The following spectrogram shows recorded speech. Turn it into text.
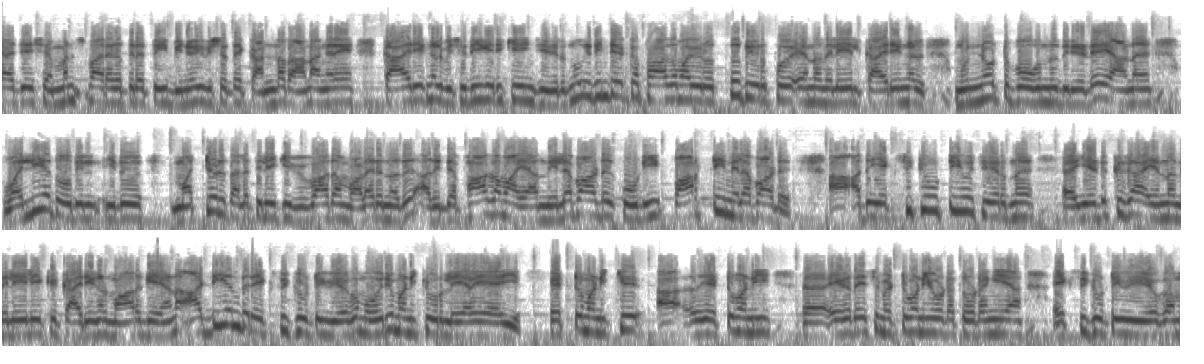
രാജേഷ് എം എൻ സ്മാരകത്തിലെത്തി ബിനോയ് വിശ്വത്തെ കണ്ടതാണ്. അങ്ങനെ കാര്യങ്ങൾ വിശദീകരിക്കുകയും ചെയ്തിരുന്നു. ഇതിന്റെയൊക്കെ ഭാഗമായി ഒരു ഒത്തുതീർപ്പ് എന്ന നിലയിൽ കാര്യങ്ങൾ മുന്നോട്ട് പോകുന്നതിനിടെയാണ് വലിയ തോതിൽ ഇത് മറ്റൊരു തലത്തിലേക്ക് വിവാദം വളരുന്നത്. അതിന്റെ ഭാഗമായ നിലപാട് കൂടി പാർട്ടി നിലപാട് അത് എക്സിക്യൂട്ടീവ് ചേർന്ന് എടുക്കുക എന്ന നിലയിലേക്ക് കാര്യങ്ങൾ മാറുകയാണ്. അടിയന്തര എക്സിക്യൂട്ടീവ് യോഗം ഒരു മണിക്കൂറിലേറെയായി. എട്ട് മണിക്ക് എട്ട് മണി ഏകദേശം എട്ട് മണിയോടെ തുടങ്ങിയ എക്സിക്യൂട്ടീവ് യോഗം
